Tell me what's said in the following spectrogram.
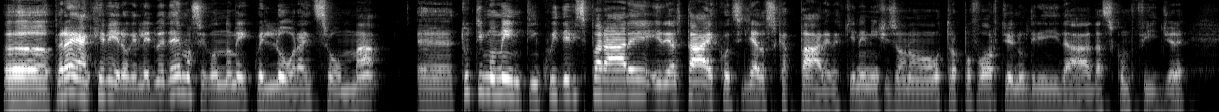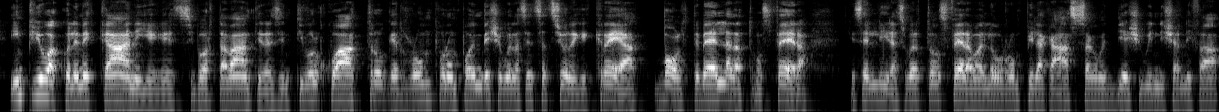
uh, però è anche vero che le due demo, secondo me, quell'ora, insomma, eh, tutti i momenti in cui devi sparare, in realtà è consigliato scappare perché i nemici sono o troppo forti o inutili da, da sconfiggere. In più ha quelle meccaniche che si porta avanti Resident Evil 4 che rompono un po' invece quella sensazione che crea a volte bella d'atmosfera. Che se lì la super atmosfera poi lo rompi la cassa come 10-15 anni fa.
